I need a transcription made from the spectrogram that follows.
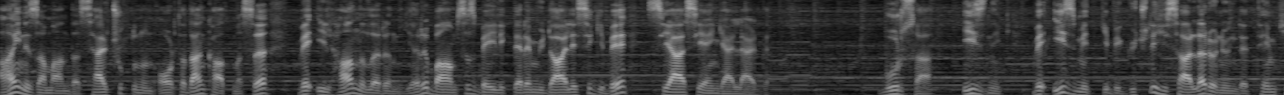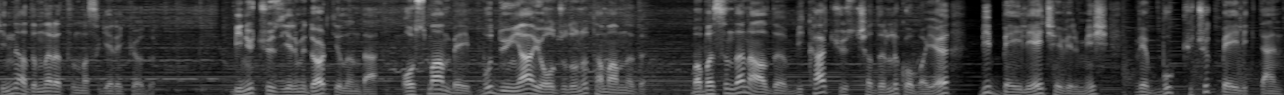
aynı zamanda Selçuklu'nun ortadan kalkması ve İlhanlıların yarı bağımsız beyliklere müdahalesi gibi siyasi engellerdi. Bursa, İznik ve İzmit gibi güçlü hisarlar önünde temkinli adımlar atılması gerekiyordu. 1324 yılında Osman Bey bu dünya yolculuğunu tamamladı. Babasından aldığı birkaç yüz çadırlık obayı bir beyliğe çevirmiş ve bu küçük beylikten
